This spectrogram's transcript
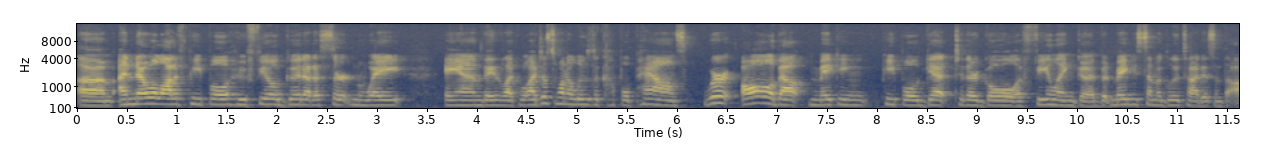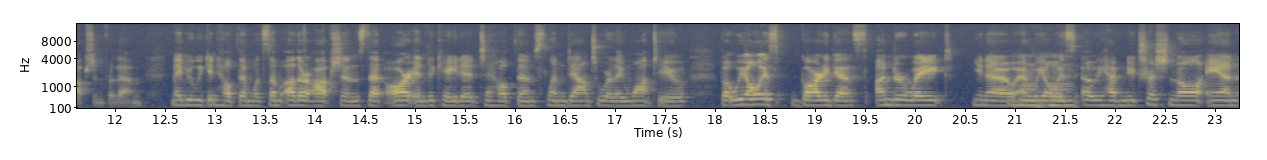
um, i know a lot of people who feel good at a certain weight and they're like, well, I just want to lose a couple pounds. We're all about making people get to their goal of feeling good, but maybe semaglutide isn't the option for them. Maybe we can help them with some other options that are indicated to help them slim down to where they want to. But we always guard against underweight, you know, and we always uh, we have nutritional and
